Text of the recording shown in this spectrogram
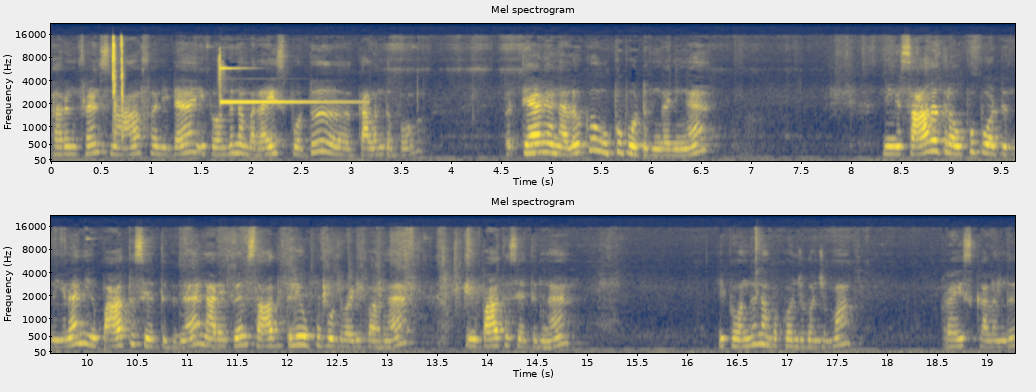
பாருங்கள் ஃப்ரெண்ட்ஸ் நான் ஆஃப் பண்ணிட்டேன். இப்போ வந்து நம்ம ரைஸ் போட்டு கலந்துப்போம். இப்போ தேவையான அளவுக்கு உப்பு போட்டுக்குங்க நீங்கள் நீங்கள் சாதத்தில் உப்பு போட்டிருந்தீங்கன்னா நீங்கள் பார்த்து சேர்த்துக்குங்க. நிறைய பேர் சாதத்துலேயே உப்பு போட்டு வடிப்பாங்க. நீங்கள் பார்த்து சேர்த்துக்குங்க. இப்போ வந்து நம்ம கொஞ்சம் கொஞ்சமாக ரைஸ் கலந்து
